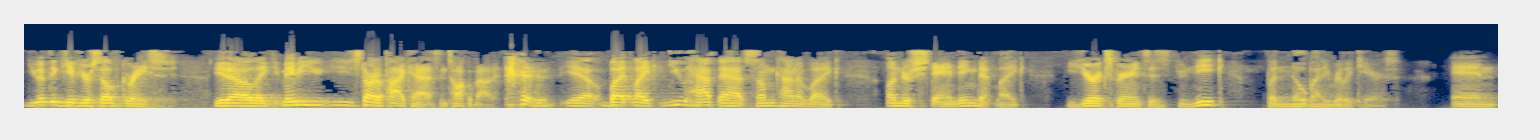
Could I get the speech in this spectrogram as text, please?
You have to give yourself grace. You know, like maybe you, you start a podcast and talk about it. yeah, but like you have to have some kind of like understanding that like your experience is unique, but nobody really cares. And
